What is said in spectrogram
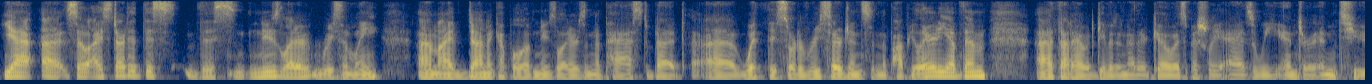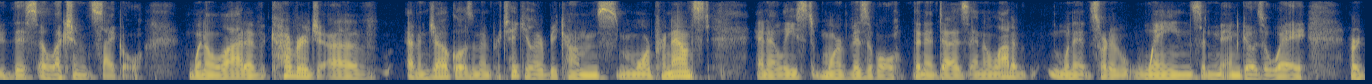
Yeah uh, so i started this this newsletter recently. Um, I've done a couple of newsletters in the past, but uh, with this sort of resurgence and the popularity of them, I thought I would give it another go, especially as we enter into this election cycle when a lot of coverage of evangelicalism in particular becomes more pronounced and at least more visible than it does and a lot of when it sort of wanes and, and goes away or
